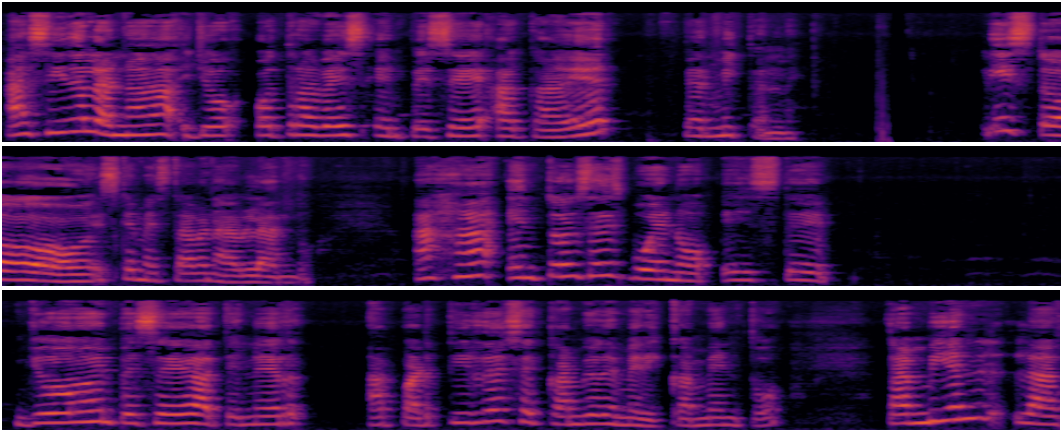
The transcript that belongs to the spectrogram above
Así de la nada yo otra vez empecé a caer. Permítanme. Listo, es que me estaban hablando. Ajá, entonces, bueno, este, yo empecé a tener, a partir de ese cambio de medicamento, también la,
